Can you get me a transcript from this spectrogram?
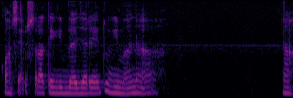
konsep strategi belajarnya itu gimana? Nah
